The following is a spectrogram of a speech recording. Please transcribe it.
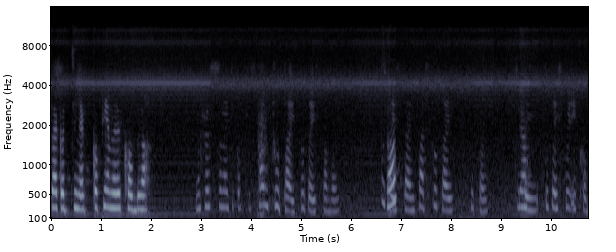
Tak, odcinek. Kopiemy kobla. No przesunę tylko stań tutaj, tutaj stawaj. Co? Tutaj stań, patrz tutaj, tutaj. Tutaj, tutaj stój i kop.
